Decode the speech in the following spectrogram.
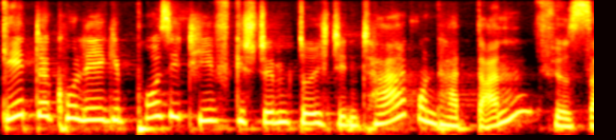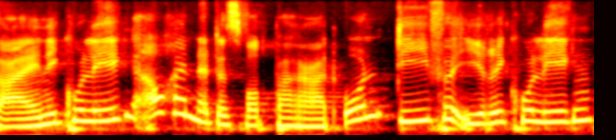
geht der Kollege positiv gestimmt durch den Tag und hat dann für seine Kollegen auch ein nettes Wort parat und die für ihre Kollegen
